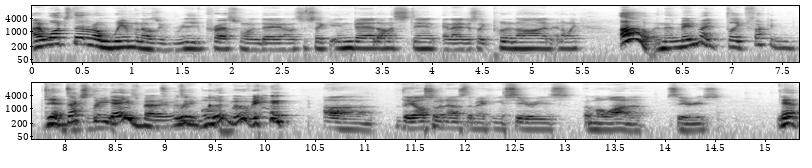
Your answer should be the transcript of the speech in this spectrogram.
I watched that on a whim when I was like really depressed one day, and I was just like in bed on a stint, and I just like put it on, and I'm like, oh, and that made my like fucking Yeah, next three great- days better. It was a great good movie. Uh, they also announced they're making a series, a Moana series, yeah.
